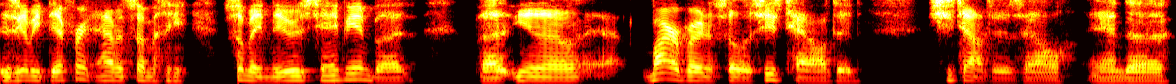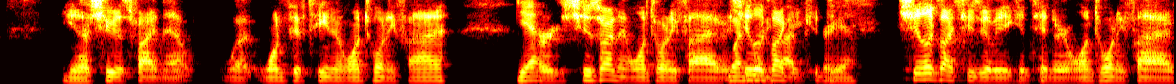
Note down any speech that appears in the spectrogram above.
it's gonna be different having somebody somebody new as champion, but but you know, Mayra Brandon Silva, she's talented. She's talented as hell, and uh, you know she was fighting at what 115 and 125. Yeah. or she was fighting at 125. and She looked like a 125 cont- yeah. she looked like she's going to be a contender at 125,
